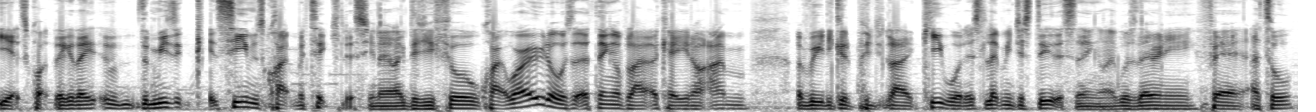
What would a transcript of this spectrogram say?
yeah, it's quite they, they, the music. It seems quite meticulous. You know, like did you feel quite worried, or was it a thing of like, okay, you know, I'm a really good like keyboardist. Let me just do this thing. Like, was there any fear at all?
